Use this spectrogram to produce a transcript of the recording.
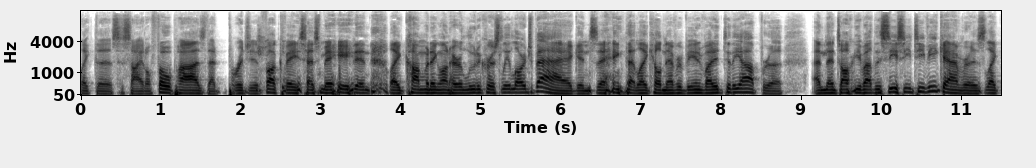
like the societal faux pas that Bridget fuckface has made and like commenting on her ludicrously large bag and saying that like he'll never be invited to the opera and then talking about the CCTV cameras like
